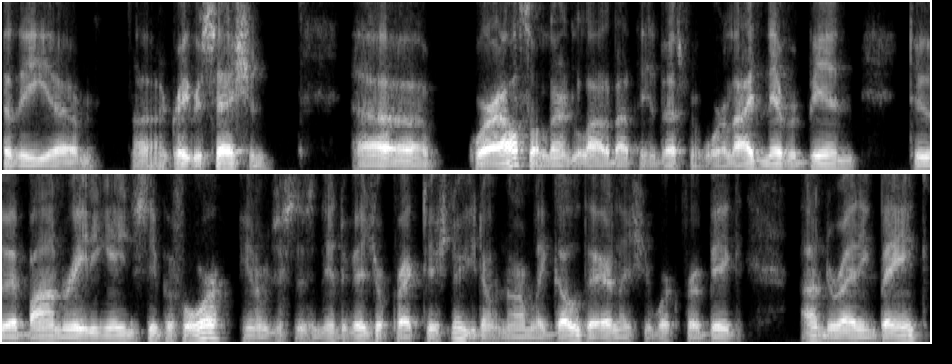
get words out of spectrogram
the um, uh, Great Recession, uh, where I also learned a lot about the investment world. I'd never been to a bond rating agency before. You know, just as an individual practitioner, you don't normally go there unless you work for a big underwriting bank.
